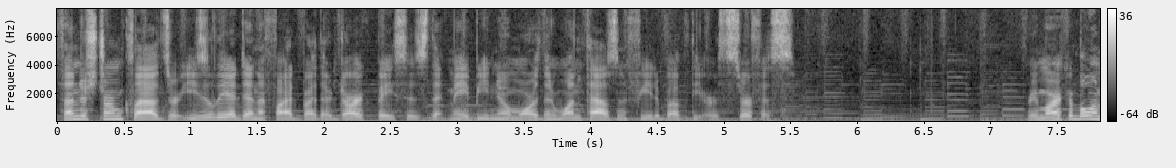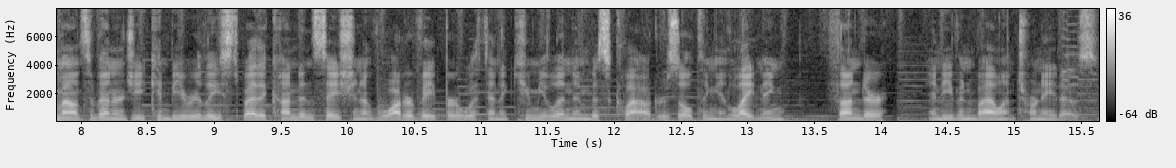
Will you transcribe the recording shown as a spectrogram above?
Thunderstorm clouds are easily identified by their dark bases that may be no more than 1,000 feet above the Earth's surface. Remarkable amounts of energy can be released by the condensation of water vapor within a cumulonimbus cloud, resulting in lightning, thunder, and even violent tornadoes.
